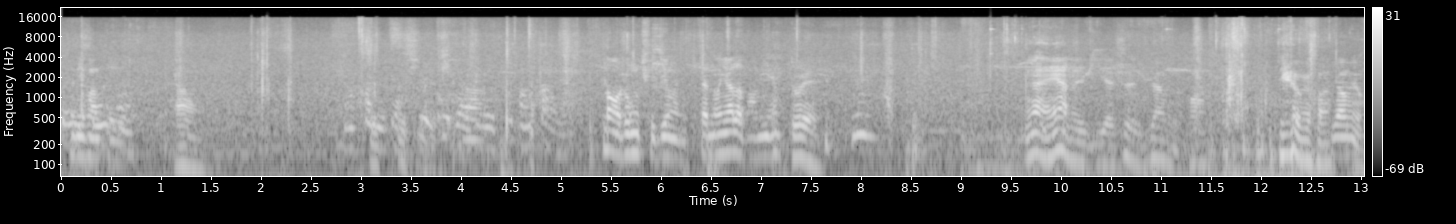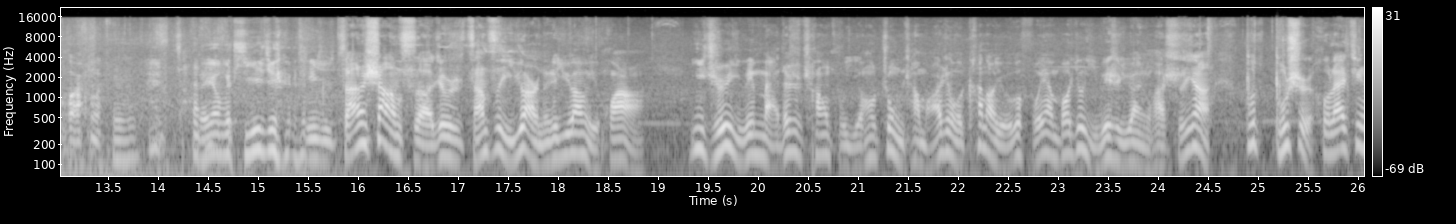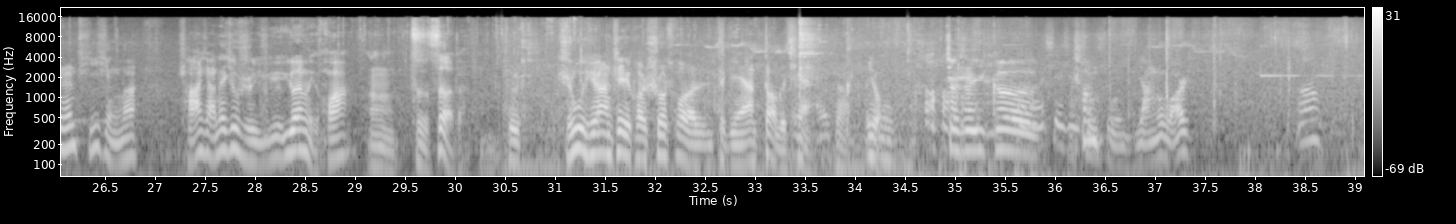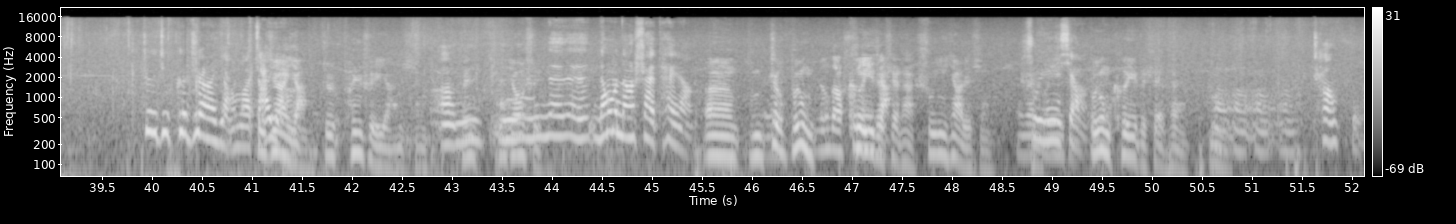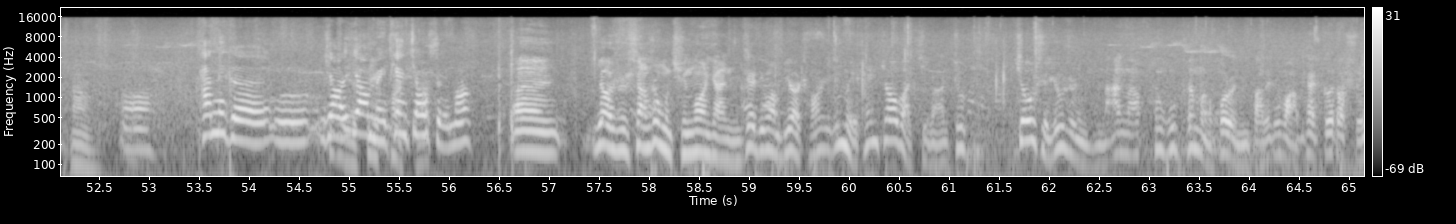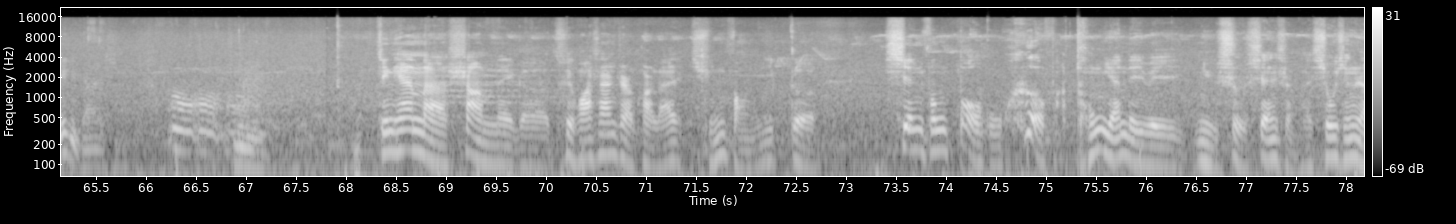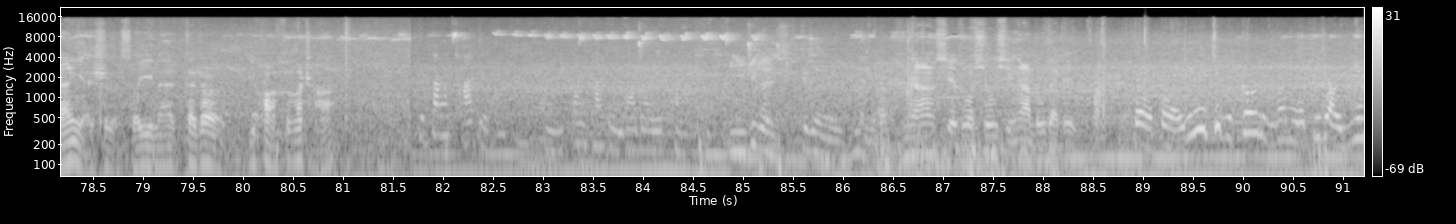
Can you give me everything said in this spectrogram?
这地方可以啊，后面这是这个地方大了。闹中取静，在农家乐旁边。对。你看人家那也是鸢尾花，鸢尾花，鸢尾花嘛。咱要不提一句？提一句，咱上次啊，就是咱自己院儿那个鸢尾花啊，一直以为买的是菖蒲，然后种菖蒲，而且我看到有个佛宴包，就以为是鸢尾花，实际上不不是。后来经人提醒呢，查一下，那就是鸢鸢尾花，嗯，紫色的。就是植物学上这一块说错了，得给人家道个歉，是吧？哎呦，这是一个菖蒲，养个玩儿。啊。这个就搁这样养吗？就这样养，就是喷水养就行。啊，喷喷浇水。那那能不能晒太阳？嗯，这个不用刻意的晒太阳，树荫下就行。树荫下。不用刻意的晒太阳。嗯嗯嗯嗯，菖蒲。嗯。哦，它那个嗯，要要每天浇水吗？嗯，要是像这种情况下，你这地方比较潮湿，你每天浇吧，基本上就浇水就是你拿拿喷壶喷喷，或者你把这个瓦片搁到水里边就行。哦哦哦。今天呢，上那个翠华山这块来寻访一个仙风道骨、鹤发童颜的一位女士、先生，修行人也是，所以呢，在这儿一块儿喝喝茶。就当茶点，嗯，当茶点，大家一块儿。你这个这个那个平常写作修行啊，都在这一块儿。对对，因为这个沟里头呢比较阴，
